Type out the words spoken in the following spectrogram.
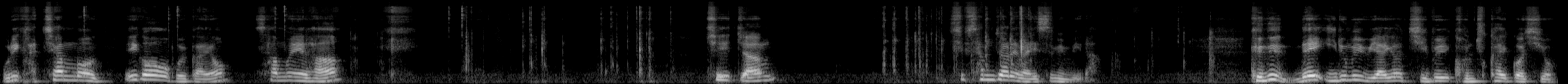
우리 같이 한번 읽어 볼까요? 사무엘하 7장 13절의 말씀입니다. 그는 내 이름을 위하여 집을 건축할 것이요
